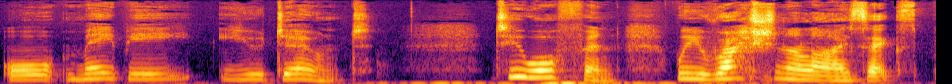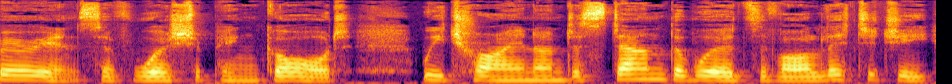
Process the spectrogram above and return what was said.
or maybe you don't. Too often, we rationalize experience of worshipping God. We try and understand the words of our liturgy.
